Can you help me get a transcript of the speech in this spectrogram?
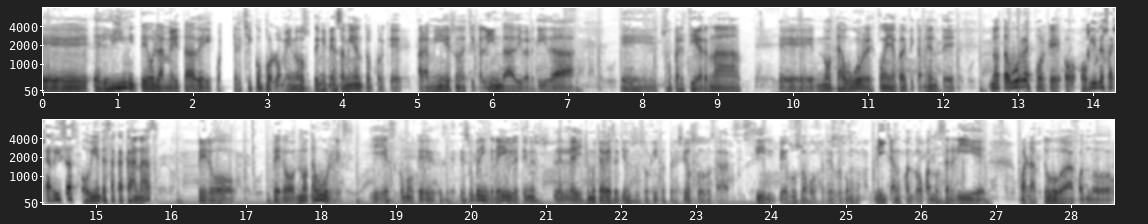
eh, el límite o la meta de cualquier chico, por lo menos de mi pensamiento, porque para mí es una chica linda, divertida, eh, tierna, eh, no te aburres con ella prácticamente, no te aburres porque o bien te saca risas o bien te saca canas, pero pero no te aburres. Y es como que es- súper increíble tienes le, le he dicho muchas veces tiene sus ojitos preciosos o sea sí veo sus ojos preciosos son, brillan cuando cuando se ríe cuando actúa cuando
